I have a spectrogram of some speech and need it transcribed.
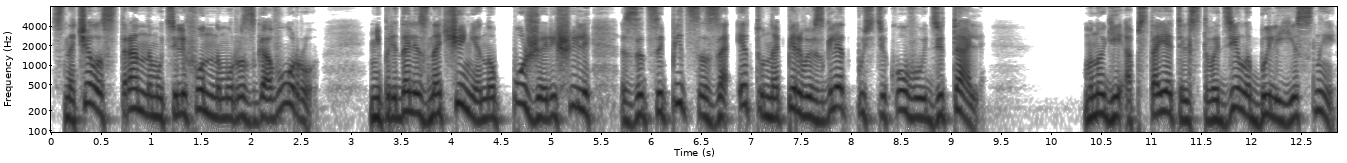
Сначала странному телефонному разговору не придали значения, но позже решили зацепиться за эту, на первый взгляд, пустяковую деталь. Многие обстоятельства дела были ясны,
